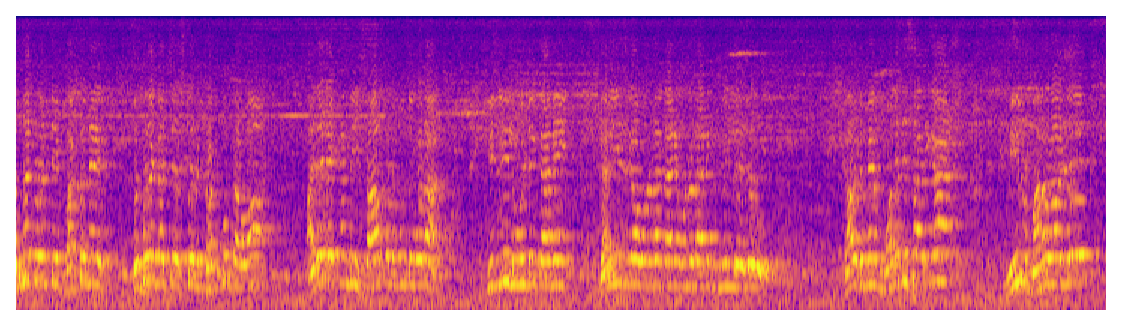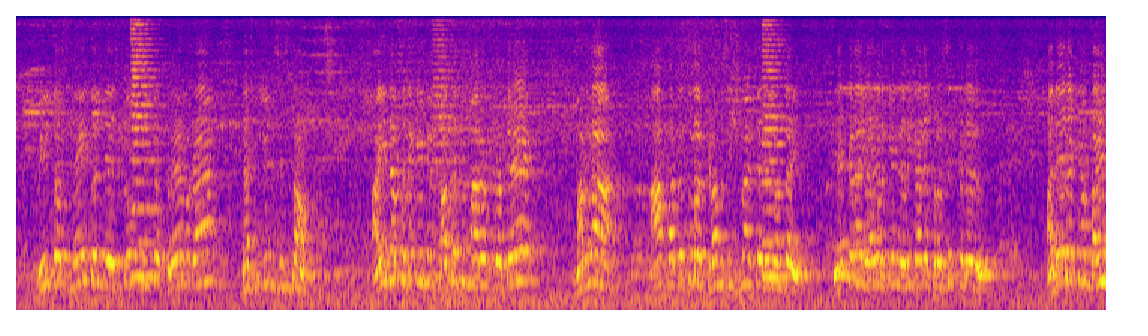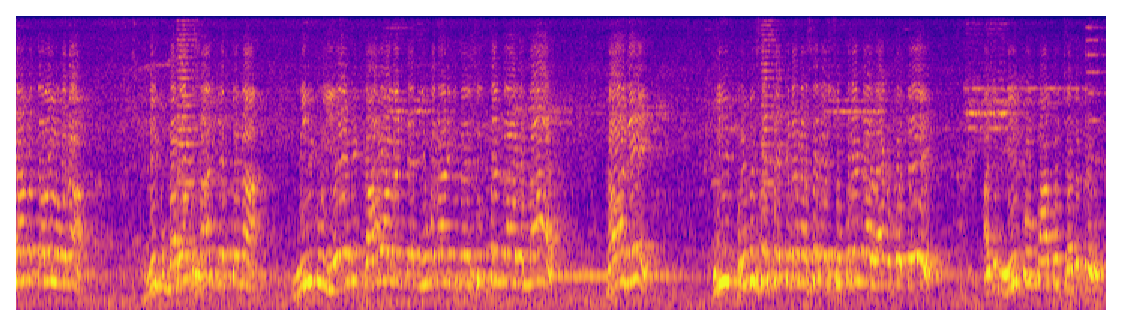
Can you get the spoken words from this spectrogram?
ఉన్నటువంటి బట్టనే శుభ్రంగా చేసుకొని కట్టుకుంటామో అదే రకంగా మీ షాపుల ముందు కూడా కిల్లీలు ఉండడం కానీ గలీజ్గా ఉండడం కానీ ఉండడానికి వీలు లేదు. కాబట్టి మేము మొదటిసారిగా మీరు మనవాళ్ళు మీతో స్నేహితం చేస్తూ మీతో ప్రేమగా డస్ట్బిన్స్ ఇస్తాం. అయినప్పటికీ మీ పద్ధతి మారకపోతే మరలా ఆ పద్ధతిలో క్రమశిక్షణా చర్యలు ఉంటాయి. ఎక్కడ ఎవరికి వెనుకాడే ప్రసక్తి లేదు. అదే రకంగా మహిళా తల్లులు కూడా మీకు మరొకసారి చెప్తున్నా మీకు ఏమి కావాలంటే ఇవ్వడానికి మేము సిద్ధంగా ఉన్నాం. కానీ ఈ ప్రిమిసెస్ ఎక్కడైనా సరే శుభ్రంగా లేకపోతే అది మీకు మాకు చదువులేదు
